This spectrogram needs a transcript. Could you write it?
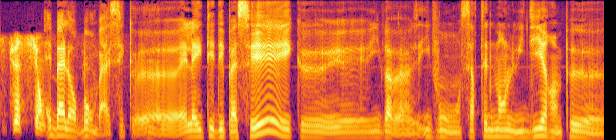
situation. Eh ben alors bon bah c'est que euh, elle a été dépassée et que euh, il va ils vont certainement lui dire un peu euh,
